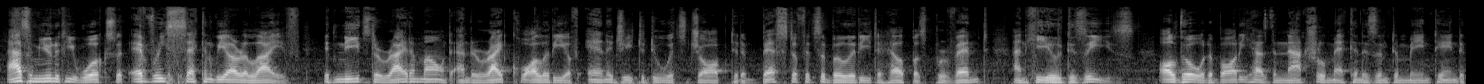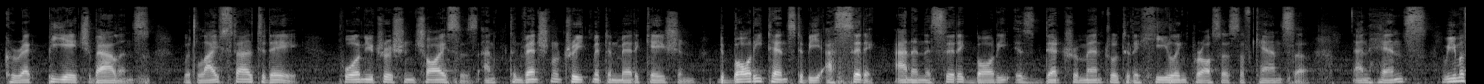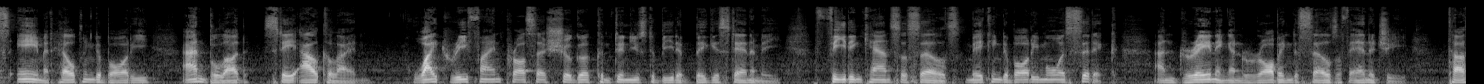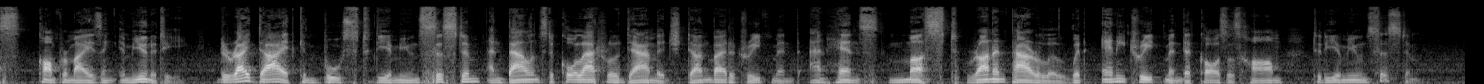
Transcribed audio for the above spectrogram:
As immunity works with every second we are alive, it needs the right amount and the right quality of energy to do its job to the best of its ability to help us prevent and heal disease. Although the body has the natural mechanism to maintain the correct pH balance, with lifestyle today, poor nutrition choices, and conventional treatment and medication, the body tends to be acidic, and an acidic body is detrimental to the healing process of cancer. And hence, we must aim at helping the body and blood stay alkaline. White refined processed sugar continues to be the biggest enemy, feeding cancer cells, making the body more acidic, and draining and robbing the cells of energy, thus compromising immunity. The right diet can boost the immune system and balance the collateral damage done by the treatment and hence must run in parallel with any treatment that causes harm to the immune system.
